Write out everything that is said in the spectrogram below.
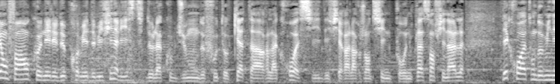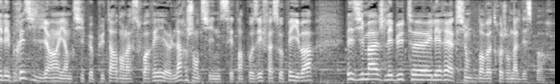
Et enfin, on connaît les deux premiers demi-finalistes de la Coupe du Monde de foot au Qatar. La Croatie défiera l'Argentine pour une place en finale. Les Croates ont dominé les Brésiliens et un petit peu plus tard dans la soirée, l'Argentine s'est imposée face aux Pays-Bas. Les images, les buts et les réactions dans votre journal des sports.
